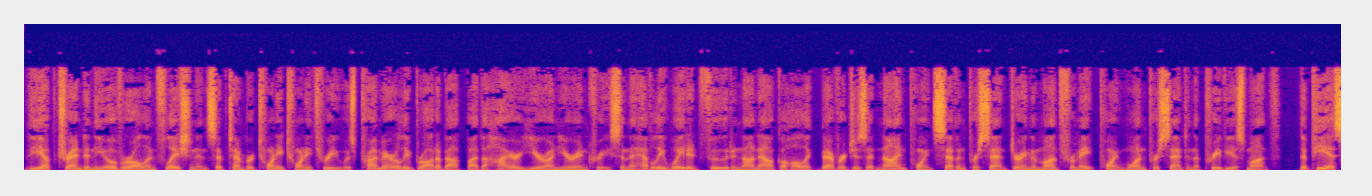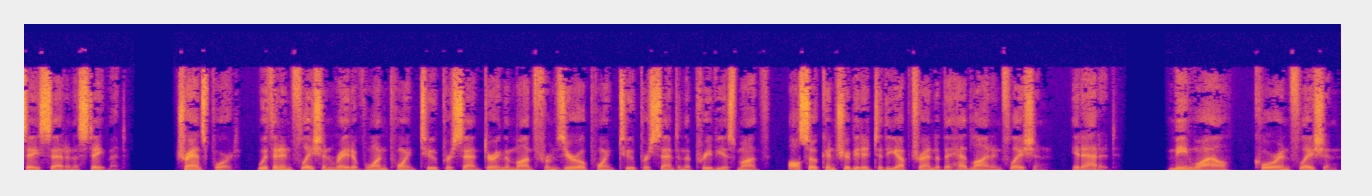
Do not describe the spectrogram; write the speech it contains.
The uptrend in the overall inflation in September 2023 was primarily brought about by the higher year on year increase in the heavily weighted food and non alcoholic beverages at 9.7% during the month from 8.1% in the previous month, the PSA said in a statement. Transport, with an inflation rate of 1.2% during the month from 0.2% in the previous month, also contributed to the uptrend of the headline inflation, it added. Meanwhile, core inflation,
